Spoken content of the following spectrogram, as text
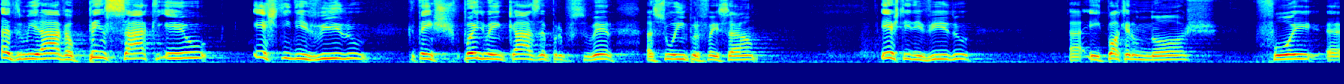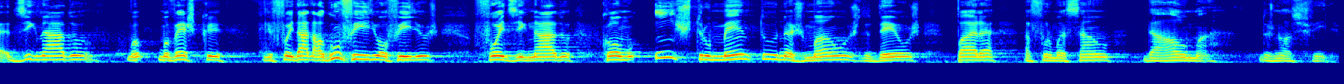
admirável, pensar que eu, este indivíduo que tem espelho em casa para perceber a sua imperfeição, este indivíduo e qualquer um de nós foi designado, uma, uma vez que lhe foi dado algum filho ou filhos, foi designado como instrumento nas mãos de Deus para a formação da alma dos nossos filhos.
